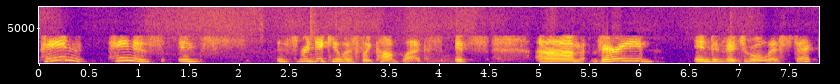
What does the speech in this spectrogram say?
pain pain is is, is ridiculously complex. It's um, very individualistic.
